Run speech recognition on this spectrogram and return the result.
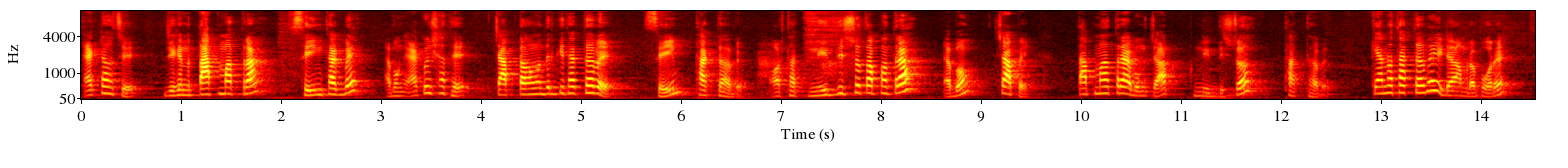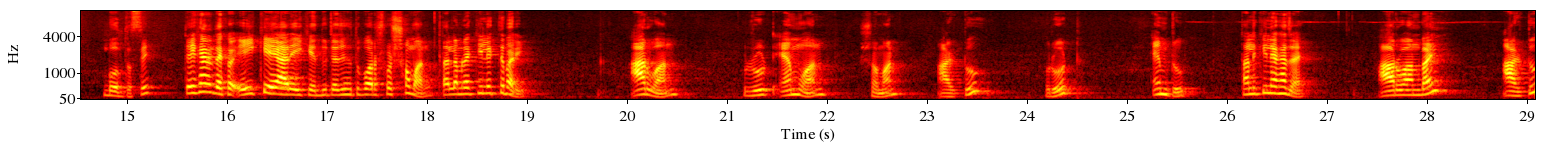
একটা হচ্ছে যেখানে তাপমাত্রা সেম থাকবে এবং একই সাথে চাপটাও আমাদের কি থাকতে হবে? সেম থাকতে হবে। অর্থাৎ নির্দিষ্ট তাপমাত্রা এবং চাপে। তাপমাত্রা এবং চাপ নির্দিষ্ট থাকতে হবে। কেন থাকতে হবে? এটা আমরা পরে বলতেছি। তো এখানে দেখো এই কে আর এই কে দুটা যেহেতু পরস্পর সমান তাহলে আমরা কি লিখতে পারি? R one root M one সমান R two root M two. তাহলে কি লেখা যায়? R one by R two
